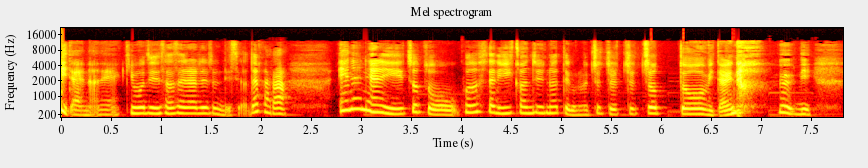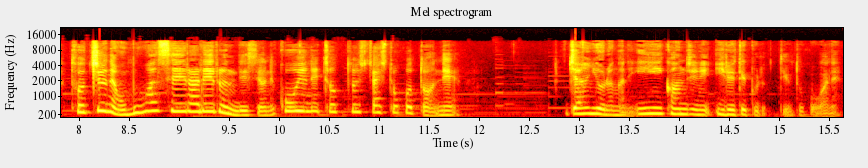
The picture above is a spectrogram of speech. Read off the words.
みたいなね、気持ちにさせられるんですよ。だから、え、なになにちょっと、この二人いい感じになってくるの？ちょちょちょちょっと、みたいな風に、途中ね、思わせられるんですよね。こういうね、ちょっとした一言をね、ジャンヨルがね、いい感じに入れてくるっていうところがね、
